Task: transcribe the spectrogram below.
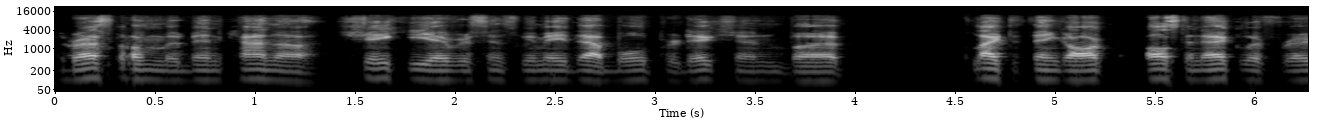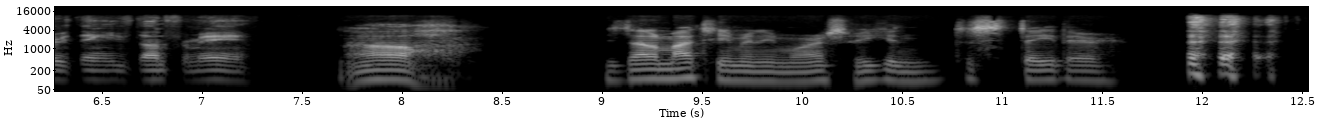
The rest of them have been kind of shaky ever since we made that bold prediction. But I'd like to thank Austin Ekeler for everything he's done for me. Oh, he's not on my team anymore, so he can just stay there.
